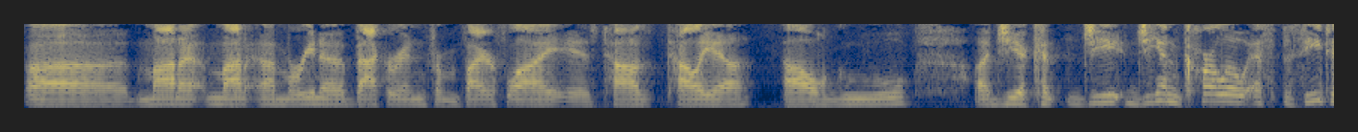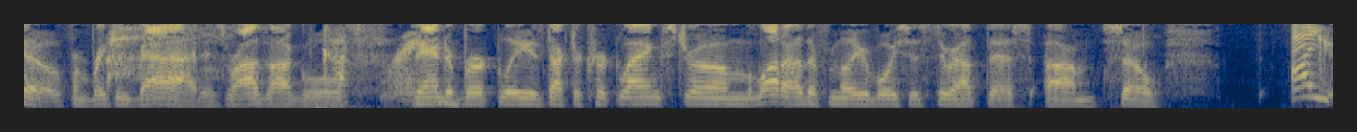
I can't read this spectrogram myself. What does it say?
Uh, Mana, Mana, uh, Morena Baccarin from Firefly is Taz, Talia Al Ghul. Uh, Gia, G, Giancarlo Esposito from Breaking Bad is Ra's al Ghul. Xander Berkeley is Dr. Kirk Langstrom. A lot of other familiar voices throughout this. Um, so I,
